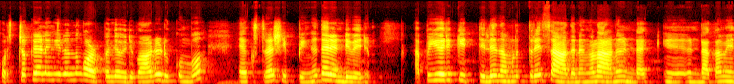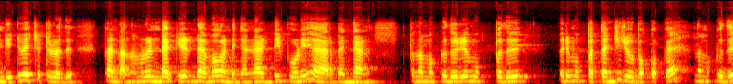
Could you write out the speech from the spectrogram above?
കുറച്ചൊക്കെ ആണെങ്കിലൊന്നും കുഴപ്പമില്ല. ഒരുപാട് എടുക്കുമ്പോൾ എക്സ്ട്രാ ഷിപ്പിംഗ് തരേണ്ടി വരും. അപ്പോൾ ഈ ഒരു കിറ്റിൽ നമ്മൾ ഇത്രയും സാധനങ്ങളാണ് ഉണ്ടാക്കി ഉണ്ടാക്കാൻ വേണ്ടിയിട്ട് വെച്ചിട്ടുള്ളത്. കണ്ട? നമ്മൾ ഉണ്ടാക്കിയ ഡെമോ കണ്ടില്ല നല്ല അടിപൊളി ഹെയർ ബാൻഡാണ് അപ്പോൾ നമുക്കിതൊരു മുപ്പത് ഒരു മുപ്പത്തഞ്ച് രൂപക്കൊക്കെ നമുക്കിത്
